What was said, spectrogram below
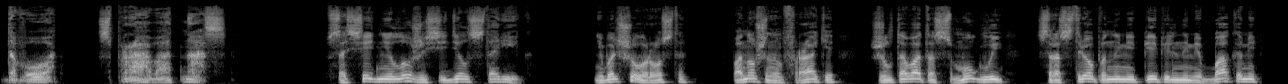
«Да вот, справа от нас!» В соседней ложе сидел старик, небольшого роста, в поношенном фраке, желтовато-смуглый, с растрепанными пепельными баками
